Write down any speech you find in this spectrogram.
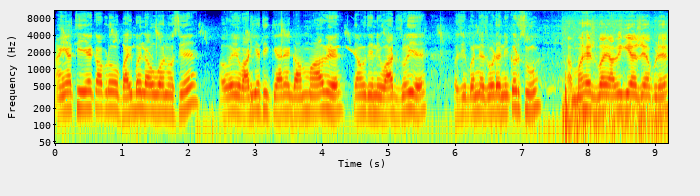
અહીંયાથી એક આપણો ભાઈબંધ આવવાનો છે. હવે વાડિયાથી ક્યારે ગામમાં આવે, ત્યાં સુધી એની વાટ જોઈએ. પછી બંને જોડે નીકળશું. આ મહેશભાઈ આવી ગયા છે આપણે.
